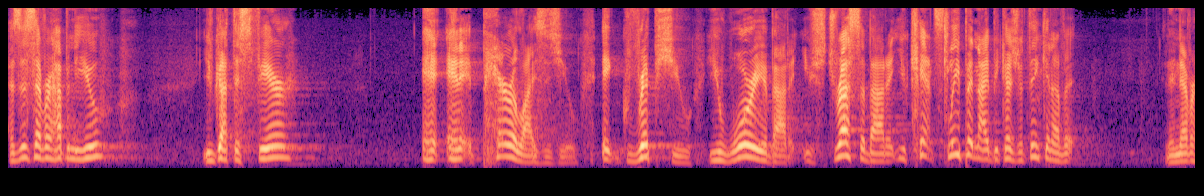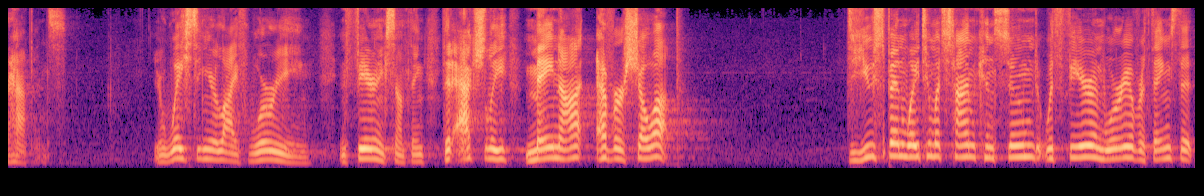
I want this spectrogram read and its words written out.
Has this ever happened to you? You've got this fear, and, and it paralyzes you. It grips you. You worry about it. You stress about it. You can't sleep at night because you're thinking of it. And it never happens. You're wasting your life worrying and fearing something that actually may not ever show up. Do you spend way too much time consumed with fear and worry over things that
